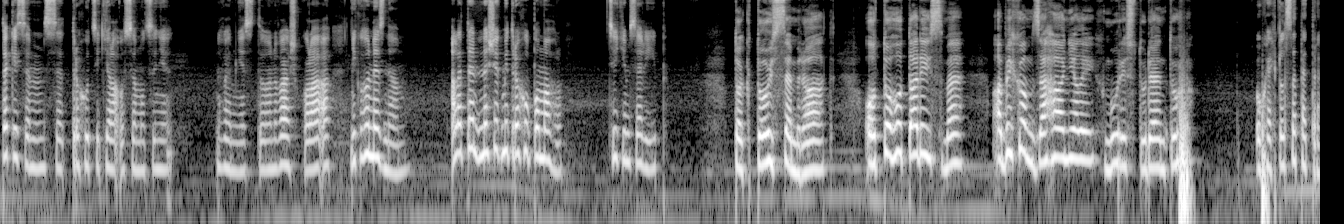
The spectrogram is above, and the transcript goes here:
taky jsem se trochu cítila osamoceně. Nové město, nová škola a nikoho neznám. Ale ten dnešek mi trochu pomohl. Cítím se líp. Tak to jsem rád. O toho tady jsme, abychom zaháněli chmury studentů. Uchechtl se Petr.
